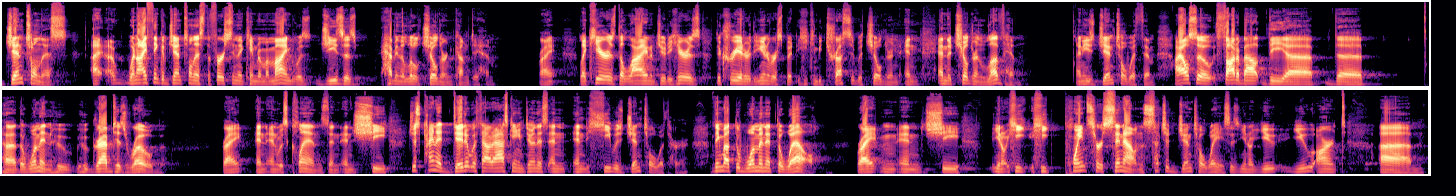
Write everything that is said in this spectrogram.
gentleness. I, I, when I think of gentleness, the first thing that came to my mind was Jesus having the little children come to him, right? Like here is the lion of Judah, here is the creator of the universe, but he can be trusted with children, and, and the children love him and he's gentle with them. I also thought about the, uh, the, uh, the woman who, who grabbed his robe, right? And, and was cleansed. And, and she just kind of did it without asking and doing this, and, and he was gentle with her. Think about the woman at the well, right? And, and she, you know, he, he points her sin out in such a gentle way. He says, you know, you, you aren't, um,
